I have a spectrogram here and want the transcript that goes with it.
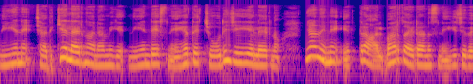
നീ എന്നെ ചതിക്കുകയല്ലായിരുന്നു അനാമികെ? നീ എന്റെ സ്നേഹത്തെ ചോദ്യം ചെയ്യുകയല്ലായിരുന്നോ? ഞാൻ നിന്നെ എത്ര ആത്മാർത്ഥമായിട്ടാണ് സ്നേഹിച്ചത്?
